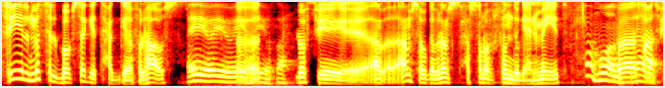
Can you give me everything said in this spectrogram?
في الممثل بوب ساقت حق Full House. أيوه أيوه أيوه آه، أيوه صح. توفي آه، أمس أو قبل أمس حصلوه في الفندق يعني ميت. آه مو أمس لا لا. فصارت في-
